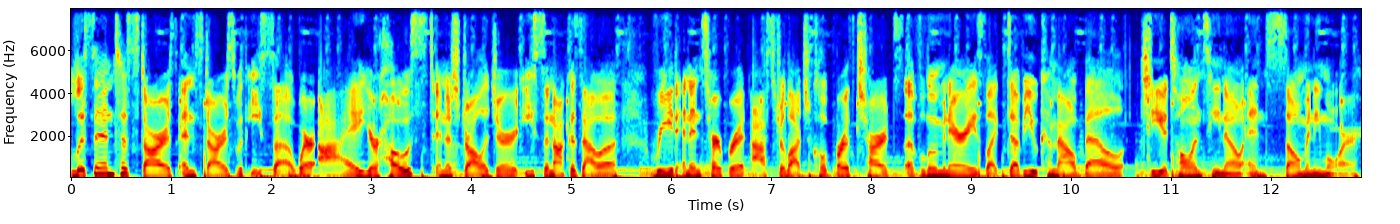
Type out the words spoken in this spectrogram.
Listen to Stars and Stars with Issa, where I, your host and astrologer, Issa Nakazawa, read and interpret astrological birth charts of luminaries like W. Kamau Bell, Jia Tolentino, and so many more.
